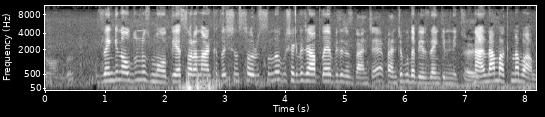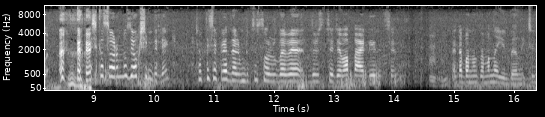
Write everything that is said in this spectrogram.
şu anda. Zengin oldunuz mu diye soran arkadaşın sorusunu bu şekilde cevaplayabiliriz bence. Bence bu da bir zenginlik. Evet. Nereden baktığına bağlı. Başka sorumuz yok şimdilik. Çok teşekkür ederim bütün soruları dürüstçe cevap verdiğin için. Ve de bana zaman ayırdığın için.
